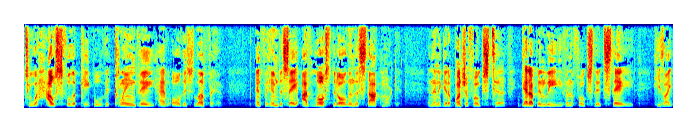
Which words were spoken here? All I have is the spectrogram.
to a house full of people that claim they have all this love for him. And for him to say, I've lost it all in the stock market. And then to get a bunch of folks to get up and leave. And the folks that stayed, he's like,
